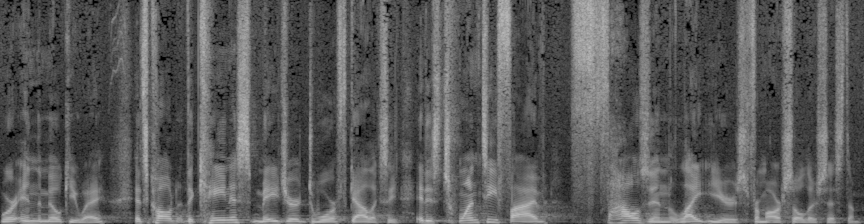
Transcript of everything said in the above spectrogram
We're in the Milky Way. It's called the Canis Major Dwarf Galaxy. It is 25,000 light years from our solar system.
